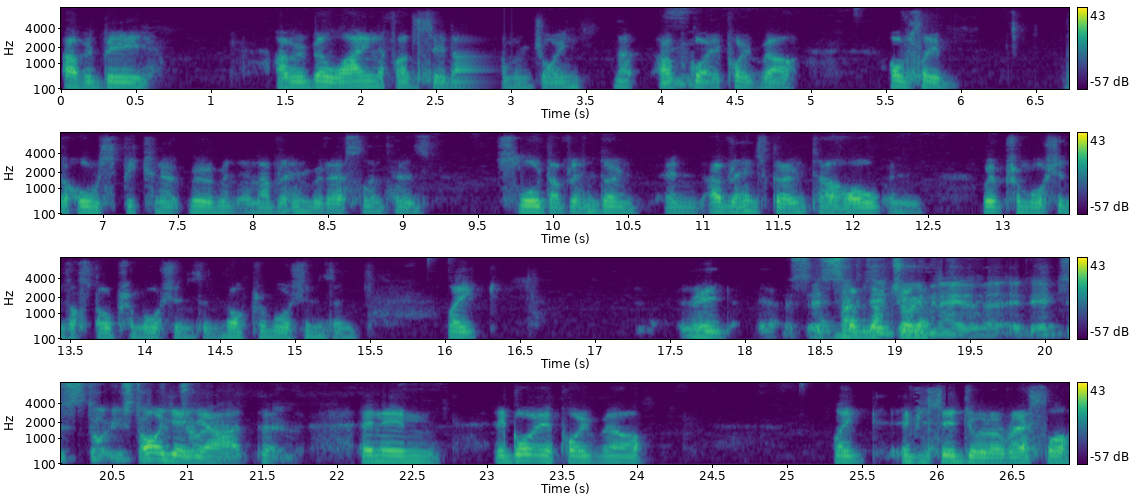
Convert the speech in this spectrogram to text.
I would be, I would be lying if I'd say that I'm enjoying that. I've got a point where, obviously, the whole speaking out movement and everything with wrestling has slowed everything down, and everything's ground to a halt. And with promotions are still promotions and no promotions, and like. It's, it sucked the enjoyment out of it. It, it just stopped you stopped Oh yeah, yeah. And um, it got to a point where, like, if you said you were a wrestler,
